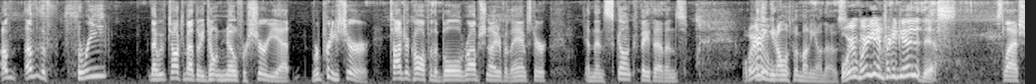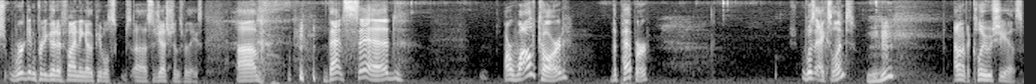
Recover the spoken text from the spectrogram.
of of the three that we've talked about that we don't know for sure yet, we're pretty sure Todrick Hall for the bull, Rob Schneider for the hamster, and then Skunk Faith Evans. we're, I think you can almost put money on those. we're we're getting pretty good at this. Slash, we're getting pretty good at finding other people's uh, suggestions for these. Um, that said, our wild card, the pepper, was excellent. Mm-hmm. I don't have a clue who she is.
